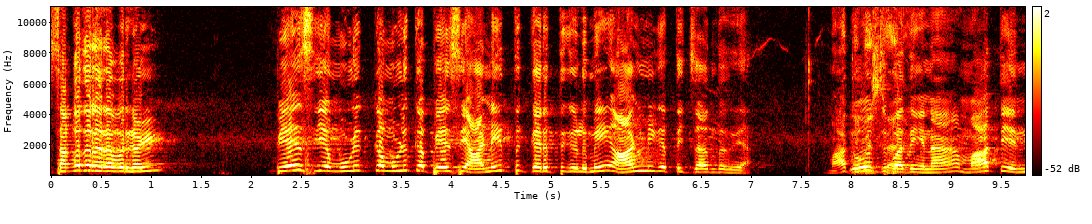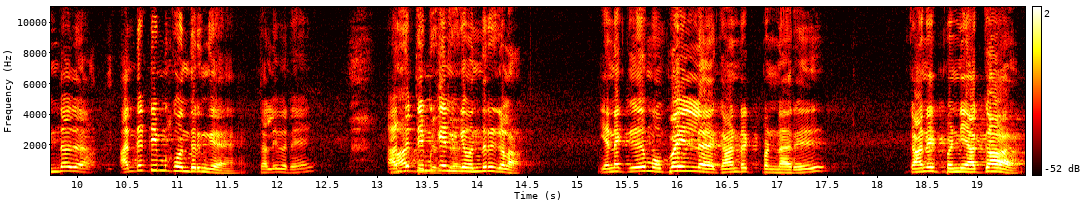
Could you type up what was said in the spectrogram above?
சகோதரர் அவர்கள் பேசிய முழுக்க முழுக்க பேசிய அனைத்து கருத்துகளுமே ஆன்மீகத்தை சார்ந்தது. யோசிச்சு. பாத்தீங்கன்னா மாத்தி எந்த அந்த டீமுக்கு வந்துருங்க தலைவரே. அந்த டீமுக்கே நீங்க வந்திருக்கலாம். எனக்கு மொபைல்ல கான்டாக்ட் பண்ணாரு. கான்டாக்ட் பண்ணி அக்கா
